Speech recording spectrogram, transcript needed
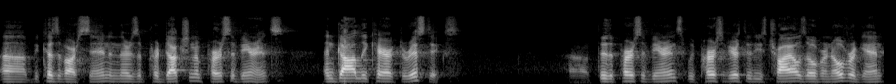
uh, because of our sin and there's a production of perseverance and godly characteristics. Uh, through the perseverance, we persevere through these trials over and over again.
